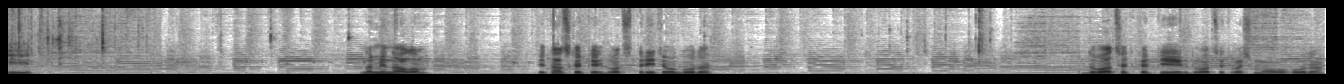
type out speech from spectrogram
И номиналом 15 копеек 23 года. 20 копеек 28 года.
